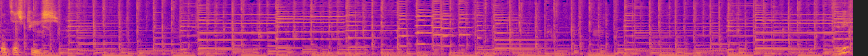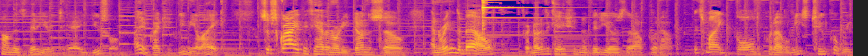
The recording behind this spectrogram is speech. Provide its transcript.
with this piece. If you found this video today useful, I invite you to leave me a like, subscribe if you haven't already done so, and ring the bell for notification of videos that I'll put out. It's my goal to put out at least two per week,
